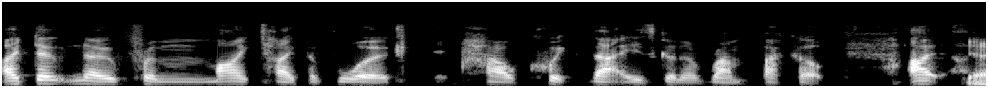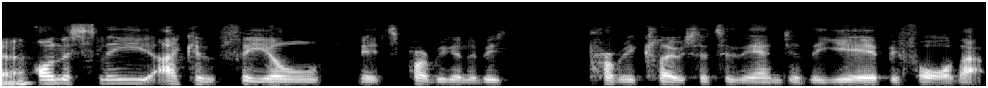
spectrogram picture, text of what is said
i don't know from my type of work how quick that is going to ramp back up i yeah. honestly i can feel it's probably going to be probably closer to the end of the year before that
